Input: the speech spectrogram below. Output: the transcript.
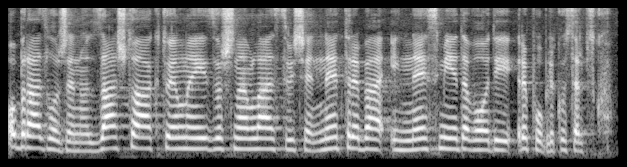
obrazloženo zašto aktuelna izvršna vlast više ne treba i ne smije da vodi Republiku Srpsku.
